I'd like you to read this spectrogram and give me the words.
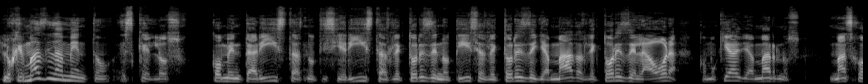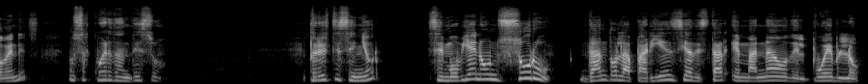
Lo que más lamento es que los comentaristas, noticieristas, lectores de noticias, lectores de llamadas, lectores de la hora, como quiera llamarnos, más jóvenes, no se acuerdan de eso. Pero este señor se movía en un suru, dando la apariencia de estar emanado del pueblo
